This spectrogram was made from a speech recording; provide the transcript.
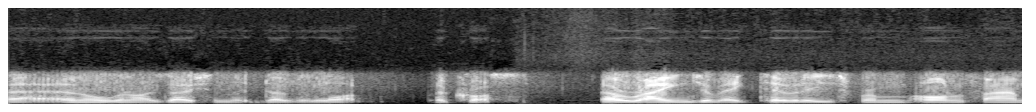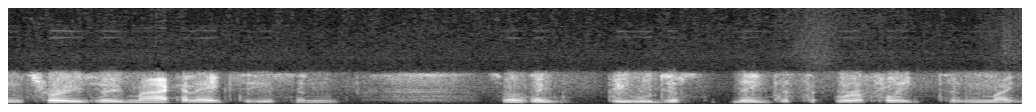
uh, an organisation that does a lot across a range of activities from on farm through to market access, and so I think people just need to th- reflect and make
